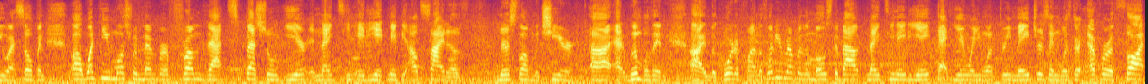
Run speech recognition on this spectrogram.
U.S. Open. Uh, what do you most remember from that special year in 1988, maybe outside of Miroslav Mečíř uh, at Wimbledon uh, in the quarterfinals. What do you remember the most about 1988, that year where you won three majors? And was there ever a thought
